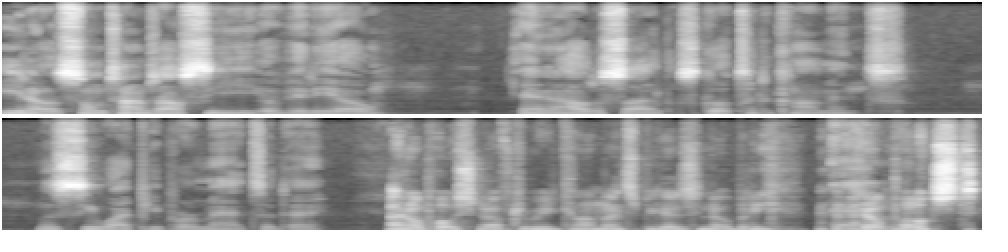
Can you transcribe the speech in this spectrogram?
you know, sometimes I'll see a video and I'll decide, let's go to the comments. Let's see why people are mad today. I don't post enough to read comments because nobody i don't post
